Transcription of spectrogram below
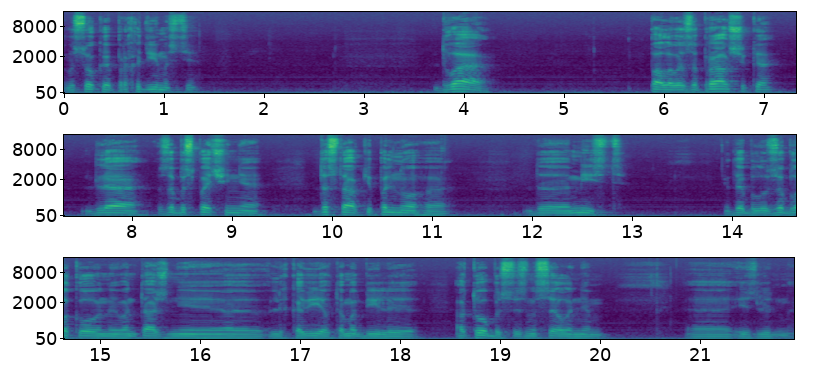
високої проходимості, два. Паливозаправщика для забезпечення доставки пального до місць, де були заблоковані вантажні е, легкові автомобілі, автобуси з населенням е, і з людьми.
